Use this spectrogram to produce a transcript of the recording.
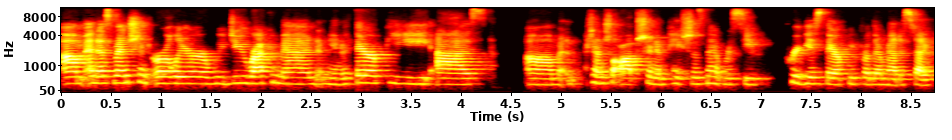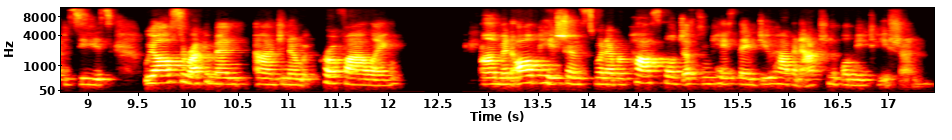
Um, and as mentioned earlier, we do recommend immunotherapy as um, a potential option in patients that have received previous therapy for their metastatic disease. We also recommend uh, genomic profiling um, in all patients whenever possible, just in case they do have an actionable mutation.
